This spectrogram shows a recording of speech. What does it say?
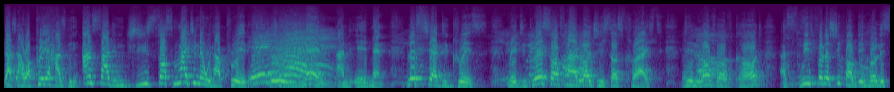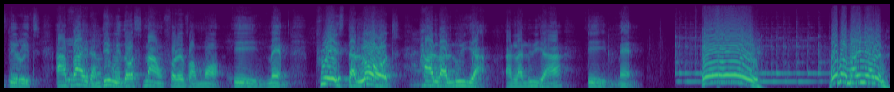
that our prayer has been answered in Jesus' mighty name. We have prayed. Amen and amen. Let's share the grace. May the grace of our Lord Jesus Christ, the love of God, and sweet fellowship of the Holy Spirit abide and be with us now and forevermore. Amen. Praise the Lord. Hallelujah. Hallelujah. Amen. Hey! What am I hearing?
